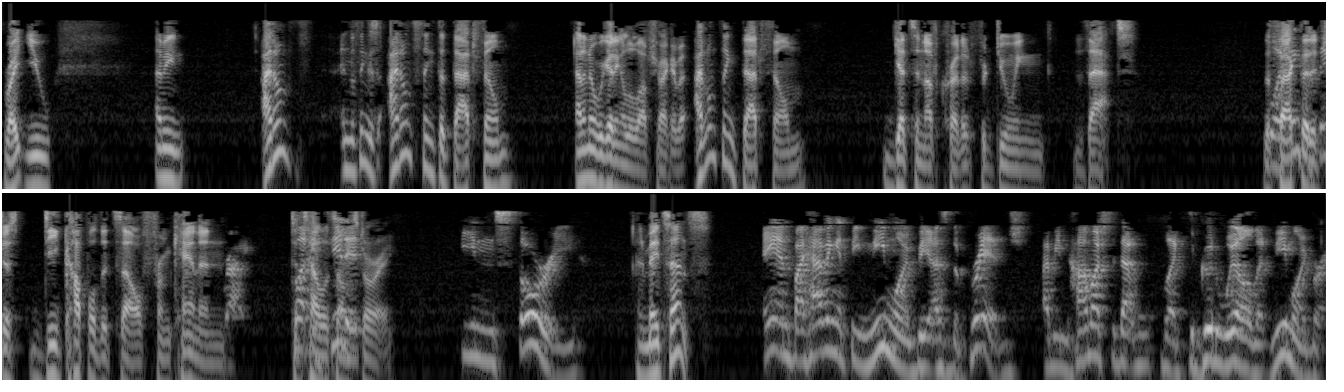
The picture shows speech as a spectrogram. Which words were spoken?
Right? You I mean, I don't and the thing is I don't think that that film I don't know we're getting a little off track of it. I don't think that film gets enough credit for doing that. The Well, fact that it just decoupled itself from canon Right. to But tell it its own it- story. In story, It made sense. And by having it be Nimoy be as the bridge, I mean, how much did that like the goodwill that Nimoy bring?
